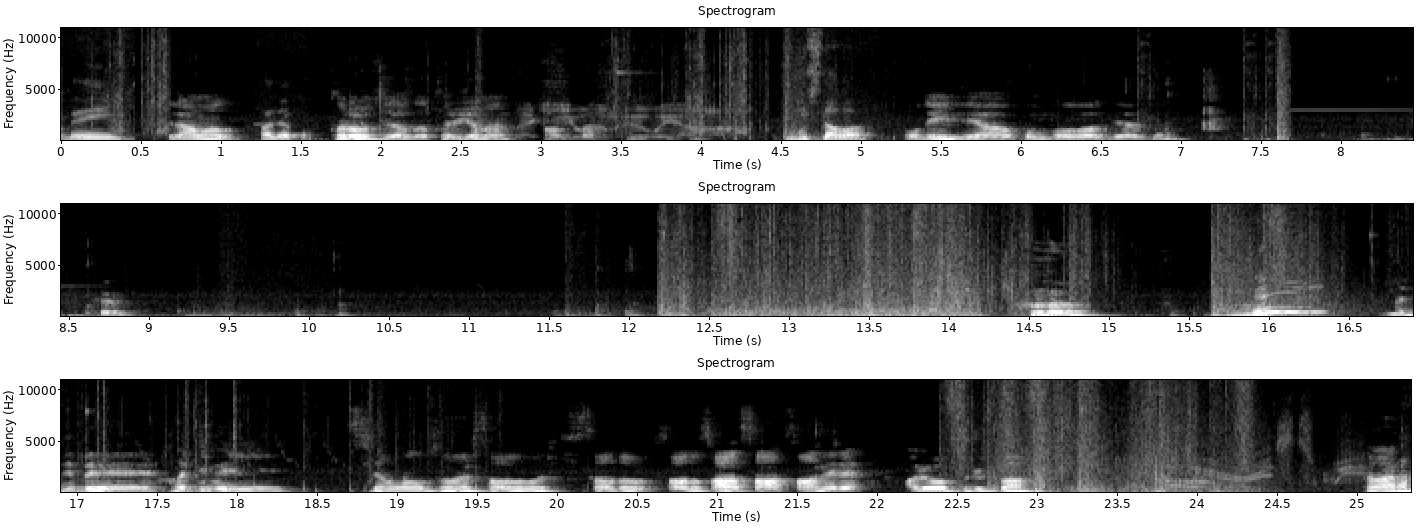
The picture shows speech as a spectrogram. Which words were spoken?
Ney? Silahımı al. Hadi yapalım. Tarav silahı da tarayacaksın ha. Kanka. Bu silah var. O değil ya. Pompalı var yerde. Körüm. Ne? hadi be. Hadi be. Silahımı al Soner. Sağda var. Sağda var. Sağda. Sağ sağ. Sağ nere? Alo çocuk sağ. Soner.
